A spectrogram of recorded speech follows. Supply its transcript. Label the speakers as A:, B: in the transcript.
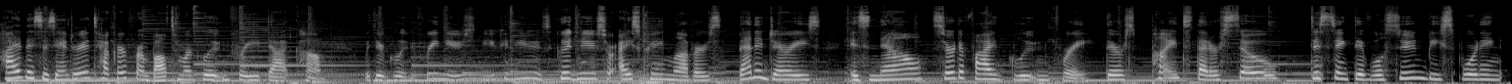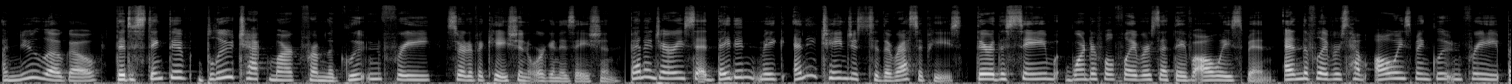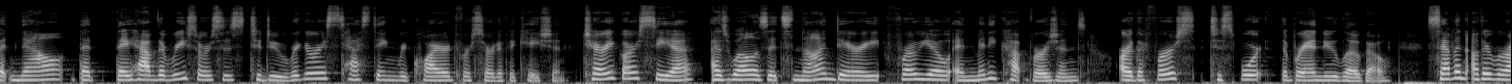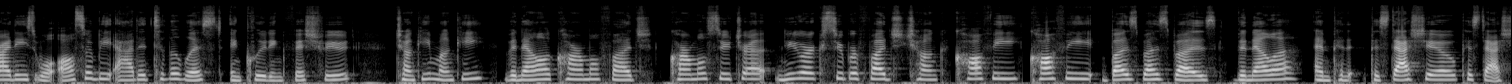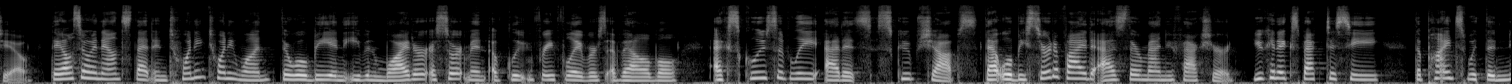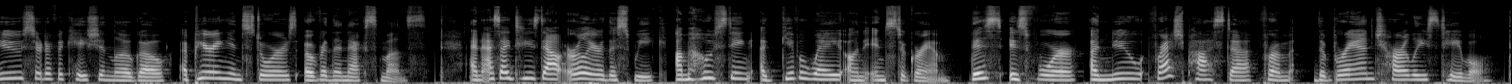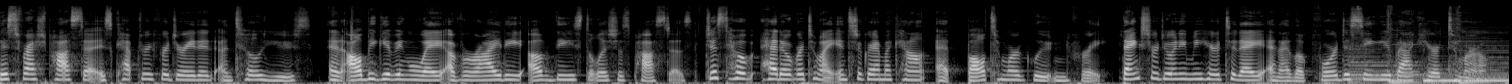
A: Hi, this is Andrea Tucker from BaltimoreGlutenFree.com. With your gluten free news, you can use. Good news for ice cream lovers Ben & Jerry's is now certified gluten free. There's pints that are so Distinctive will soon be sporting a new logo, the distinctive blue check mark from the Gluten Free Certification Organization. Ben & Jerry said they didn't make any changes to the recipes. They're the same wonderful flavors that they've always been. And the flavors have always been gluten free, but now that they have the resources to do rigorous testing required for certification. Cherry Garcia, as well as its non dairy Froyo and mini cup versions, are the first to sport the brand new logo. Seven other varieties will also be added to the list, including Fish Food, Chunky Monkey, Vanilla Caramel Fudge, Caramel Sutra, New York Super Fudge Chunk, Coffee, Coffee, Buzz Buzz Buzz, Vanilla, and P- Pistachio Pistachio. They also announced that in 2021 there will be an even wider assortment of gluten free flavors available exclusively at its scoop shops that will be certified as they're manufactured. You can expect to see the pints with the new certification logo appearing in stores over the next months. And as I teased out earlier this week, I'm hosting a giveaway on Instagram. This is for a new fresh pasta from the brand Charlie's Table. This fresh pasta is kept refrigerated until use, and I'll be giving away a variety of these delicious pastas. Just ho- head over to my Instagram account at Baltimore Gluten Free. Thanks for joining me here today, and I look forward to seeing you back here tomorrow.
